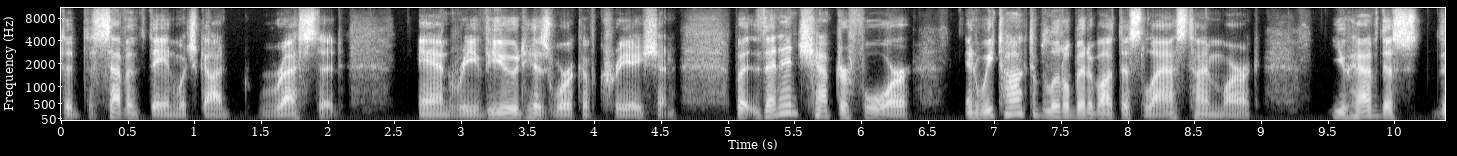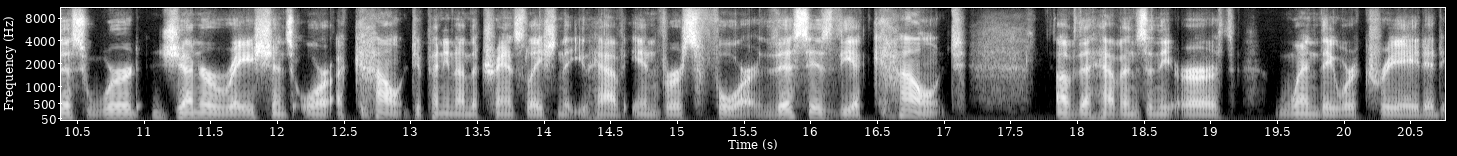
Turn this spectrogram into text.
the, the seventh day in which God rested and reviewed his work of creation. But then in chapter four, and we talked a little bit about this last time, Mark, you have this this word generations or account depending on the translation that you have in verse 4 this is the account of the heavens and the earth when they were created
